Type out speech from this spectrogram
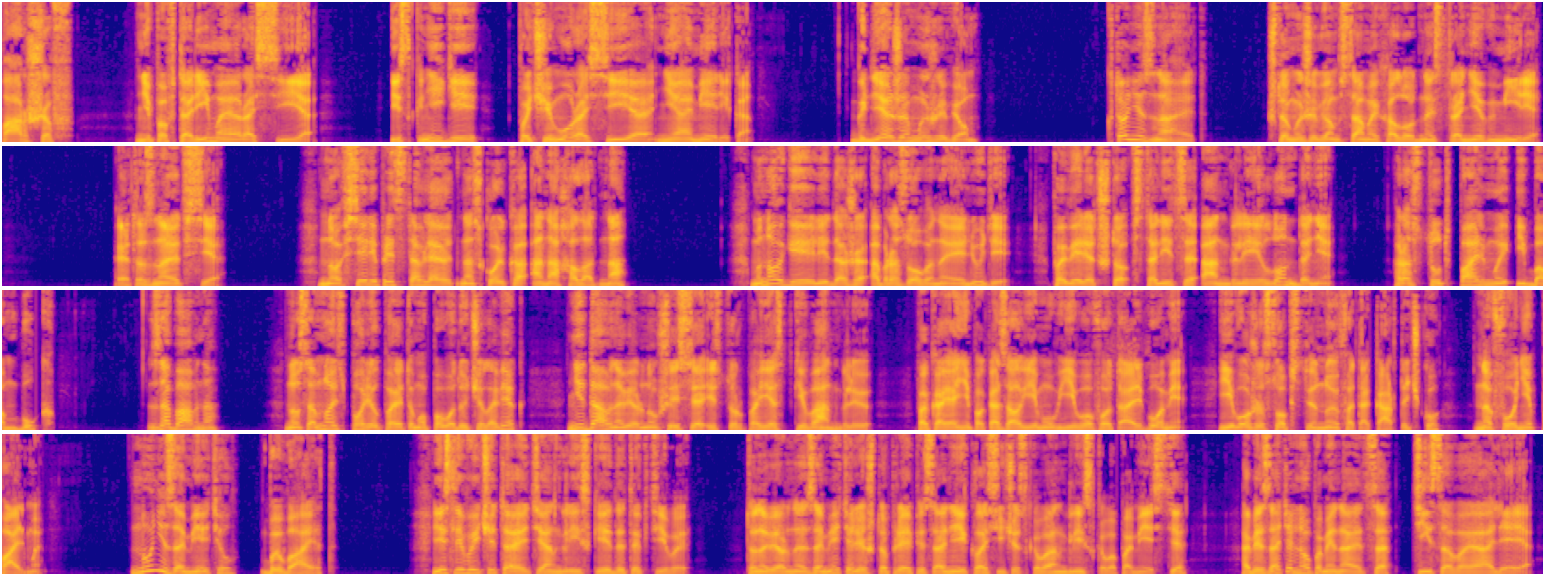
Паршев «Неповторимая Россия» из книги «Почему Россия не Америка?» Где же мы живем? Кто не знает, что мы живем в самой холодной стране в мире? Это знают все. Но все ли представляют, насколько она холодна? Многие ли даже образованные люди поверят, что в столице Англии, Лондоне, растут пальмы и бамбук? Забавно. Но со мной спорил по этому поводу человек, недавно вернувшийся из турпоездки в Англию, пока я не показал ему в его фотоальбоме его же собственную фотокарточку на фоне пальмы. Ну, не заметил, бывает. Если вы читаете английские детективы, то, наверное, заметили, что при описании классического английского поместья обязательно упоминается Тисовая аллея.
